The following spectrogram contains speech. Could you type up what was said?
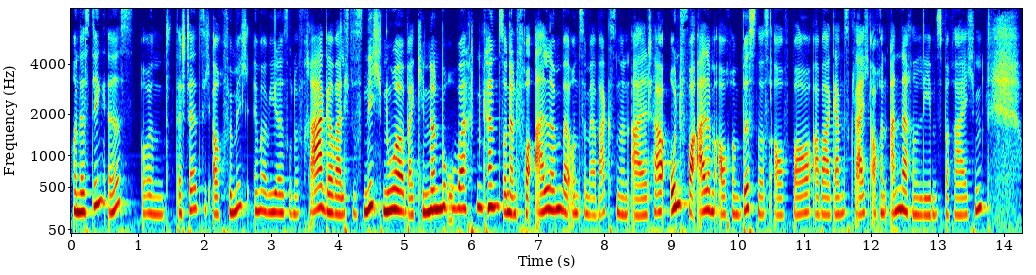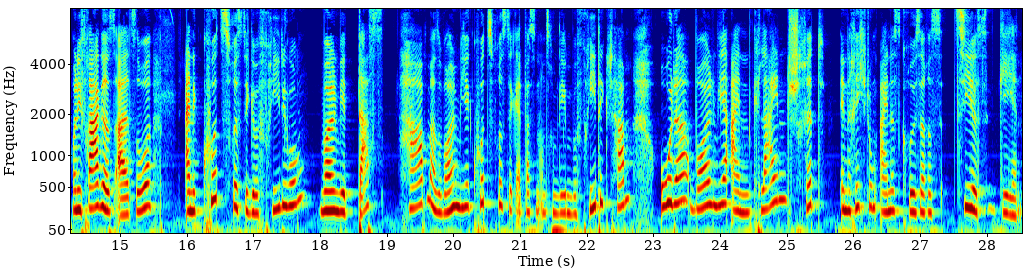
Und das Ding ist, und da stellt sich auch für mich immer wieder so eine Frage, weil ich das nicht nur bei Kindern beobachten kann, sondern vor allem bei uns im Erwachsenenalter und vor allem auch im Businessaufbau, aber ganz gleich auch in anderen Lebensbereichen. Und die Frage ist also, eine kurzfristige Befriedigung, wollen wir das haben? Also wollen wir kurzfristig etwas in unserem Leben befriedigt haben? Oder wollen wir einen kleinen Schritt in Richtung eines größeren Ziels gehen?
